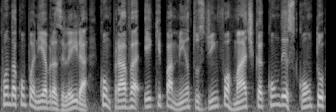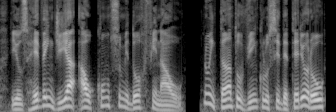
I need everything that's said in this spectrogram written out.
quando a companhia brasileira comprava equipamentos de informática com desconto e os revendia ao consumidor final. No entanto, o vínculo se deteriorou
